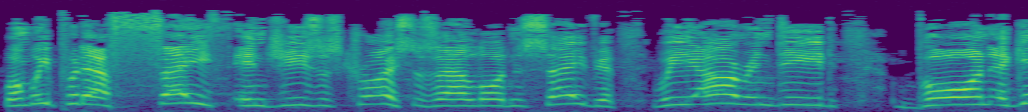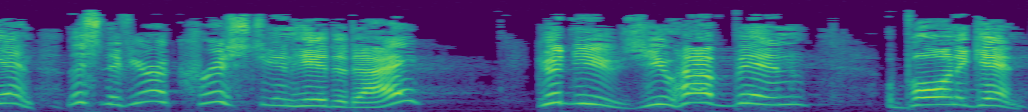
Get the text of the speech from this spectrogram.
When we put our faith in Jesus Christ as our Lord and Savior, we are indeed born again. Listen, if you're a Christian here today, Good news, you have been born again.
